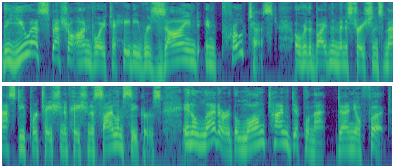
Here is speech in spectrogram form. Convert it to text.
the U.S. Special Envoy to Haiti resigned in protest over the Biden administration's mass deportation of Haitian asylum seekers. In a letter, the longtime diplomat Daniel Foote,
